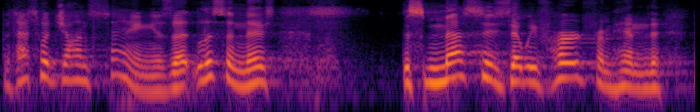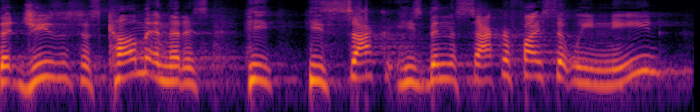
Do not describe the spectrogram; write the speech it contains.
But that's what John's saying is that, listen, there's this message that we've heard from him that, that Jesus has come and that he, he's, sac- he's been the sacrifice that we need,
